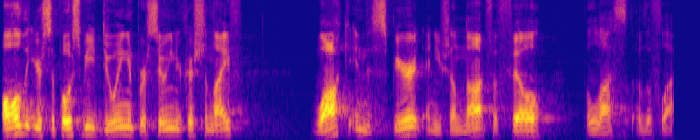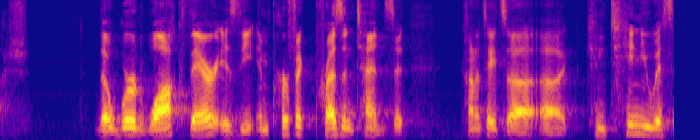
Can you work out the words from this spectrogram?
All that you're supposed to be doing and pursuing in your Christian life? Walk in the Spirit, and you shall not fulfill the lust of the flesh. The word walk there is the imperfect present tense. It connotates a, a continuous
